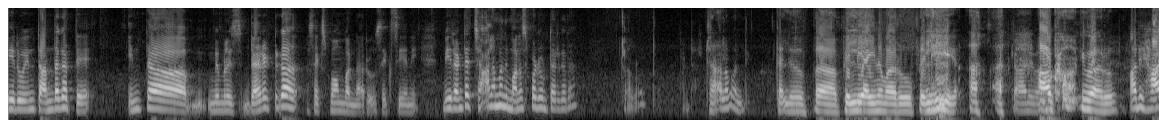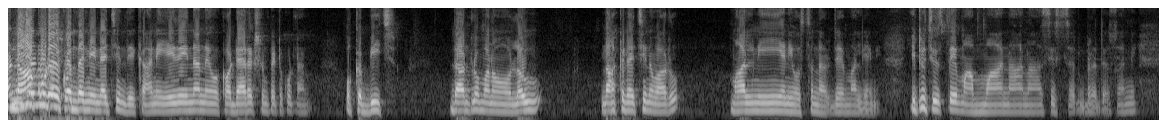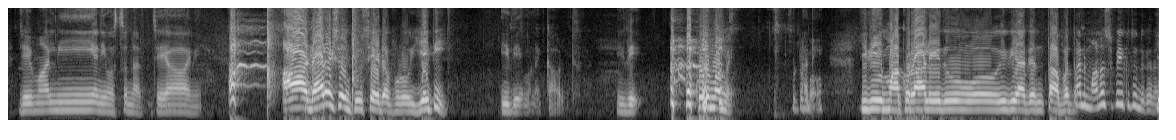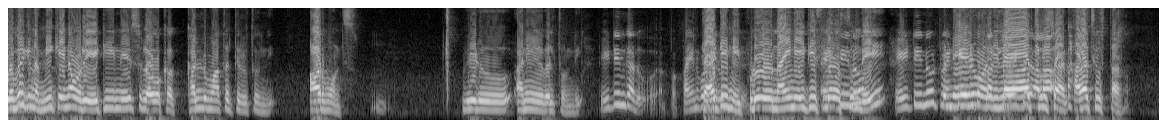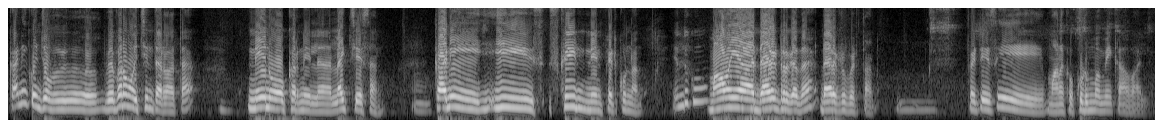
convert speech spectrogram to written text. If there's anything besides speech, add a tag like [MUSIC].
మీరు ఇంత అందగత్తే ఇంత మిమ్మల్ని డైరెక్ట్గా సెక్స్ బాంబ్ అన్నారు సెక్సీ అని. మీరంటే చాలా మంది మనసు పడి ఉంటారు కదా? చాలా చాలా మంది. కలి ప- పెళ్ళి అయిన వారు పెళ్ళి కాని వారు అది నాకు కూడా కొందరిని నచ్చింది కానీ ఏదైనా నేను ఒక డైరెక్షన్ పెట్టుకుంటాను. ఒక బీచ్. దాంట్లో మనం లవ్ నాకు నచ్చిన వారు మాలిని అని వస్తున్నారు జయమాలిని అని. ఇటు చూస్తే మా అమ్మ నాన్న సిస్టర్ బ్రదర్స్ అని జయమాలిని అని వస్తున్నారు జయ అని. ఆ డైరెక్షన్ చూసేటప్పుడు ఎది ఇదే మనకు కావాల్సింది. ఇదే. కుటుంబమే. కుటుంబం. ఇది మాకు రాలేదు ఇది అదంతా అబద్ధం. మనసు పీకుతుంది కదా. ఎవరికైనా మీకైనా ఒక ఎయిటీన్లో ఒక కళ్ళు మాత్రం తిరుగుతుంది. హార్మోన్స్. వీడు అని వెళ్తుంది. ఎయిటీన్ కాదు పైన థర్టీన్ ఇప్పుడు నైన్ ఎయిటీస్లో 18, వస్తుంది. 18, 28, నేను 38 ఇలా చూస్తాను అలా చూస్తాను. కానీ కొంచెం వివరం వచ్చిన తర్వాత నేను ఒకరిని లైక్ చేశాను. కానీ ఈ స్క్రీన్ నేను పెట్టుకున్నాను. ఎందుకు? మామయ్య డైరెక్టర్ కదా డైరెక్టర్ పెడతాను. పెట్టేసి మనకు కుటుంబమే కావాలి.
